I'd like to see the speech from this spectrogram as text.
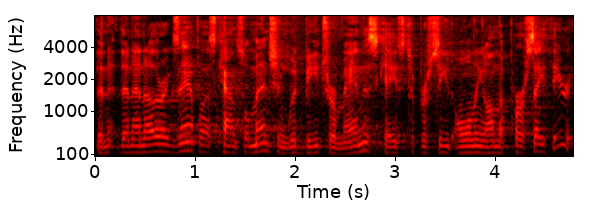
then, then another example, as counsel mentioned, would be to remand this case to proceed only on the per se theory.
